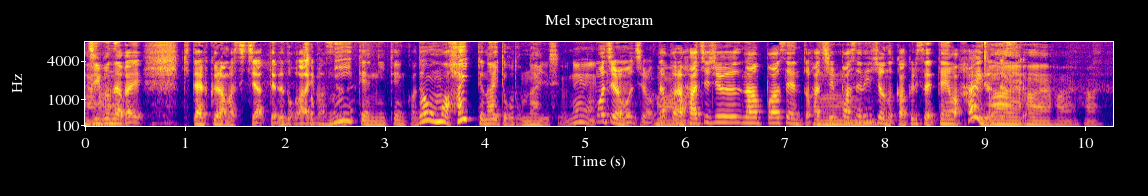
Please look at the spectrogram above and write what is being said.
自分の中で期待膨らませちゃってるとかありますよ、ね。2.2点か。でもまあ入ってないってこともないですよね。もちろんもちろん。だから80何パーセント、80%以上の確率で点は入るんですよ。はいはいはいはい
